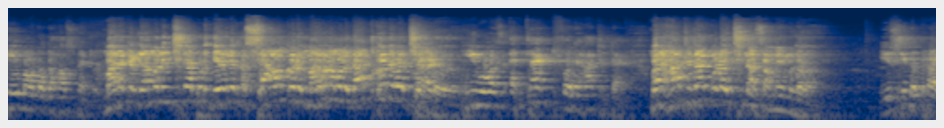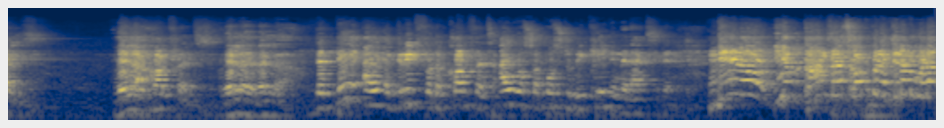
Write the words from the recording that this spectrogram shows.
came out of the hospital. మన ఇక్కడ గమనించినప్పుడు దేవుని యొక్క సేవకుడు మరణములు దాటుకొని వచ్చాడు He was attacked for a heart attack. మన హార్ట్ అటాక్ కూడా వచ్చింది ఆ సమయంలో You see the prize. వెళ్ళ conference. వెళ్ళ వెళ్ళ The day I agreed for the conference, I was supposed to be killed in an accident. నేను ఈ యొక్క కాన్ఫరెన్స్ ఒప్పుకున్న దినం కూడా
